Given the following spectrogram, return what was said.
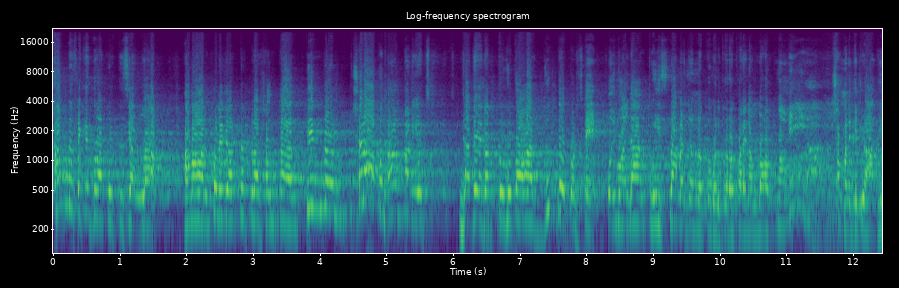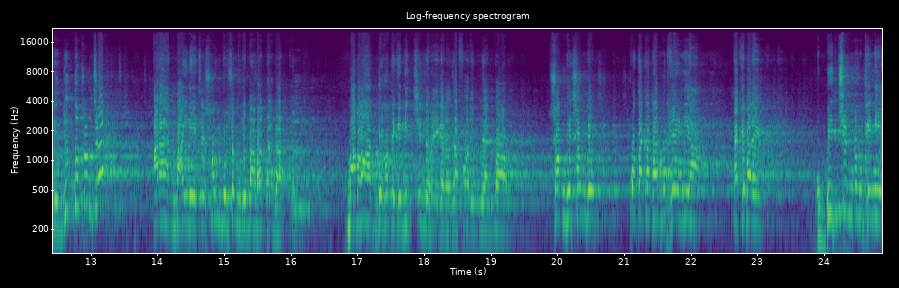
সামনে থেকে দোয়া করতেছি, আল্লাহ! আমার কলেজার টুকরা সন্তান তিনজন সেরা প্রধান বানিয়েছে। যাদের রক্ত মোতাবার যুদ্ধ করছে, ওই ময়দান তুমি ইসলামের জন্য কবুল করো, করেন সম্মানিত কি হাজির যুদ্ধ চলছে। আর এক বাইরে এসে সঙ্গে সঙ্গে বাবাকে আঘাত করল বাবার দেহ থেকে বিচ্ছিন্ন হয়ে গেল, জাফর ইবনে একবার সঙ্গে সঙ্গে পতাকাটা মুখে নিয়ে, একেবারে বিচ্ছিন্ন মুখে নিয়ে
